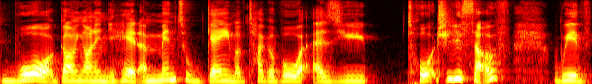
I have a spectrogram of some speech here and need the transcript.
war going on in your head, a mental game of tug of war as you torture yourself with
